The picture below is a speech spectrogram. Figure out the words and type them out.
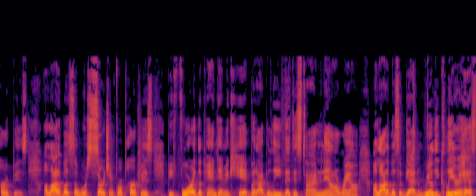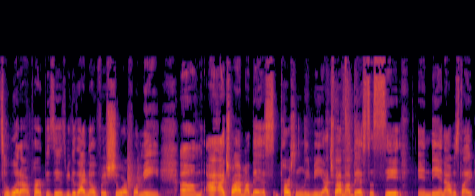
purpose. A lot of us were searching for a purpose before the pandemic hit, but I believe that this time now around, a lot of us have gotten really clear as to what our purpose is because I know for sure for me, um, I, I tried my best personally me. I tried my best to sit, and then I was like,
